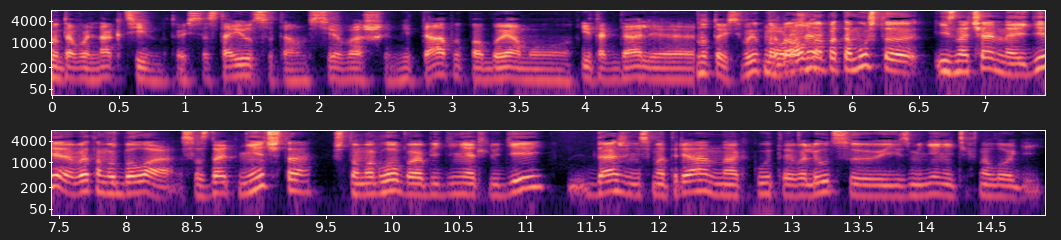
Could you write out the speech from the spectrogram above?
ну, довольно активно. То есть остаются там все ваши метапы по БЭМу и так далее. Ну, то есть вы ну, продолжаете... ровно потому, что изначальная идея в этом и была. Создать нечто, что могло бы объединять людей, даже несмотря на какую-то эволюцию и изменение технологий.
